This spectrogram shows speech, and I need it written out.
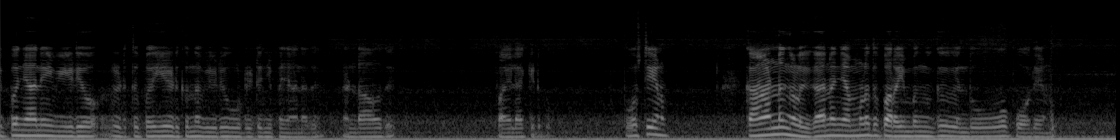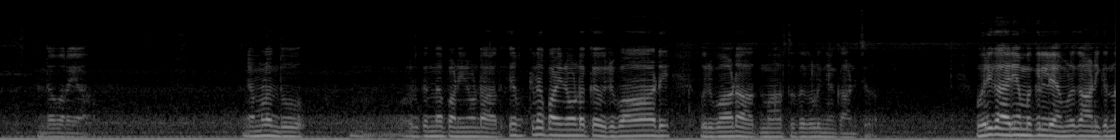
ഇപ്പം ഞാൻ ഈ വീഡിയോ എടുത്ത് ഇപ്പോൾ ഈ എടുക്കുന്ന വീഡിയോ കൂട്ടിയിട്ട് ഇനിയിപ്പോൾ ഞാനത് രണ്ടാമത് ഫയലാക്കി എടുക്കും. പോസ്റ്റ് ചെയ്യണം. കാണണം നിങ്ങൾ കാരണം നമ്മളിത് പറയുമ്പോൾ നിങ്ങൾക്ക് എന്തോ പോലെയാണ്. എന്താ പറയുക നമ്മളെന്തോ എടുക്കുന്ന പണിനോണ്ട് എടുക്കുന്ന പണിനോണ്ടൊക്കെ ഒരുപാട് ഒരുപാട് ആത്മാർത്ഥതകൾ ഞാൻ കാണിച്ചതാണ് ഒരു കാര്യം നമുക്കില്ല നമ്മൾ കാണിക്കുന്ന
